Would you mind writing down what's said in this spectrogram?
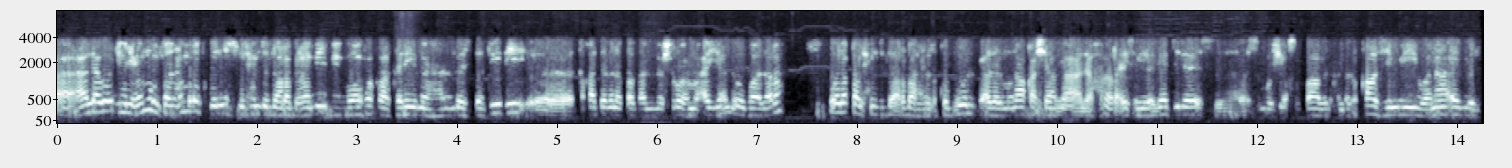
على وجه العموم طال عمرك بالنسبة الحمد لله رب العالمين بموافقة كريمة المجلس التنفيذي آه، تقدمنا طبعا بمشروع معين ومبادرة ولقى الحمد لله ارباح القبول بعد المناقشة مع رئيس المجلس سمو الشيخ سلطان بن محمد القاسمي ونائب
